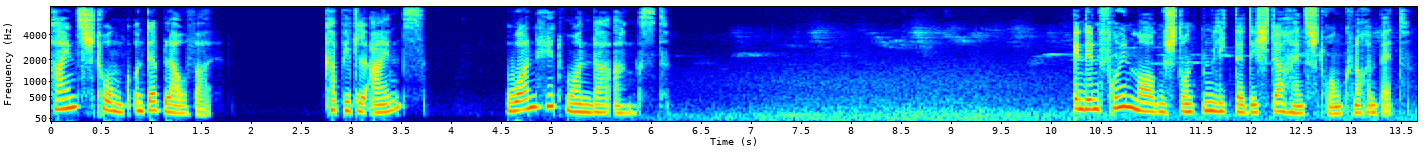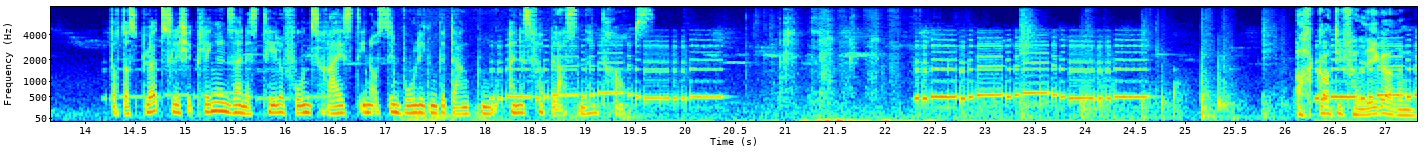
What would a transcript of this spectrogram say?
Heinz Strunk und der Blauwal. Kapitel 1 One-Hit-Wonder Angst. In den frühen Morgenstunden liegt der Dichter Heinz Strunk noch im Bett. Doch das plötzliche Klingeln seines Telefons reißt ihn aus den wohligen Gedanken eines verblassenen Traums. Ach Gott, die Verlegerin.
